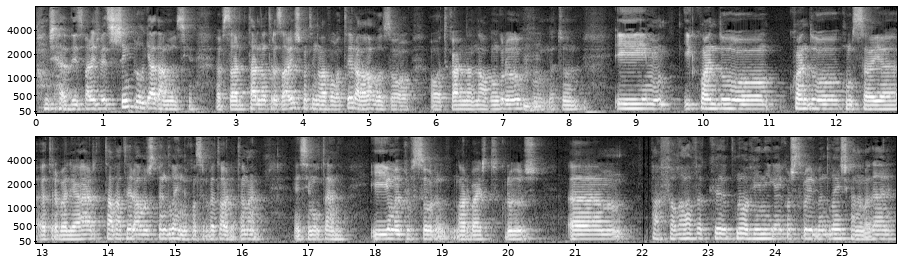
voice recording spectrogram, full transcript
como já disse várias vezes, sempre ligado à música. Apesar de estar noutras áreas, continuava a ter aulas ou, ou a tocar em algum grupo, uhum. na tune. E, e quando, quando comecei a, a, trabalhar, estava a ter aulas de bandolim no conservatório também, em simultâneo. E o meu professor, Norberto Cruz, Um, pá, falava que, que, não havia ninguém a construir bandolins cá na Madeira,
